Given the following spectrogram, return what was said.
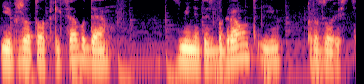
і в жовтого кільця буде змінюватись бекграунд і прозорість.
